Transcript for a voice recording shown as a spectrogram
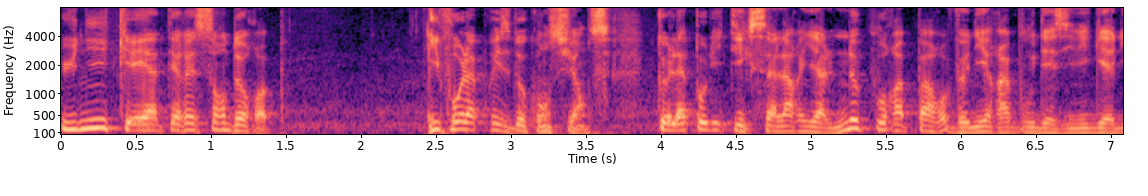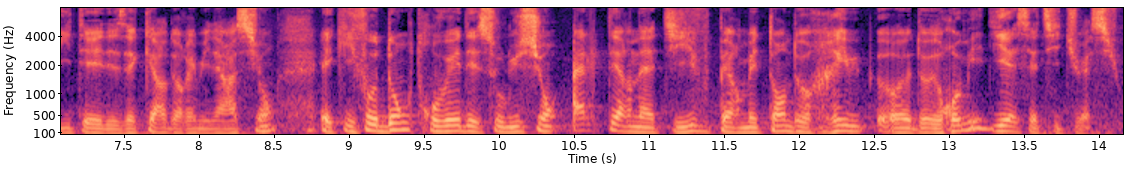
unique et intéressant d'Europe. Il faut la prise de conscience que la politique salariale ne pourra pas revenir à bout des inégalités et des écarts de rémunération et qu'il faut donc trouver des solutions alternatives permettant de, euh, de remédier à cette situation.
